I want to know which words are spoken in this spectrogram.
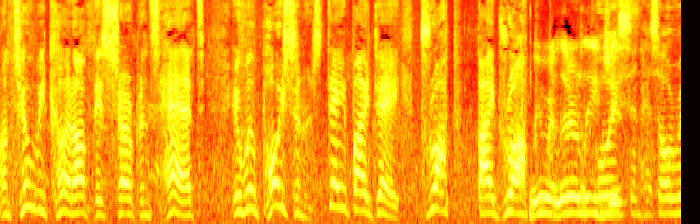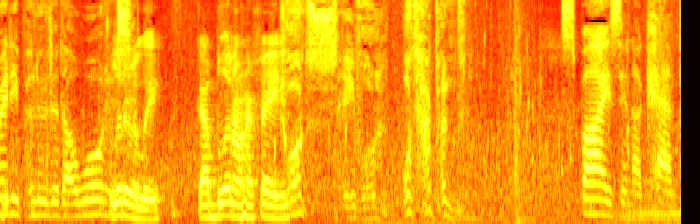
Until we cut off this serpent's head, it will poison us day by day, drop by drop. We were literally The poison just has already polluted our waters. literally got blood on her face. God save all. What happened? Spies in our camp.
